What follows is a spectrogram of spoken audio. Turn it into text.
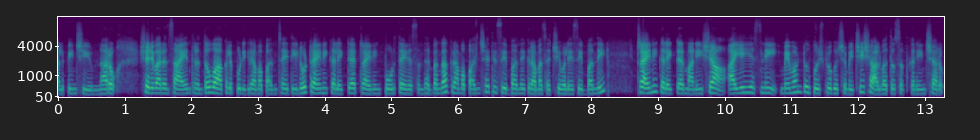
కల్పించి ఉన్నారు. శనివారం సాయంత్రంతో వాకలపూడి గ్రామ పంచాయతీలో ట్రైనీ కలెక్టర్ ట్రైనింగ్ పూర్తయిన సందర్భంగా గ్రామ పంచాయతీ సిబ్బంది గ్రామ సచివాలయ సిబ్బంది ట్రైనీ కలెక్టర్ మనీషా ఐఏఎస్ని మెమంటూ పుష్పగుచ్చం ఇచ్చి శాల్వాతో సత్కరించారు.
